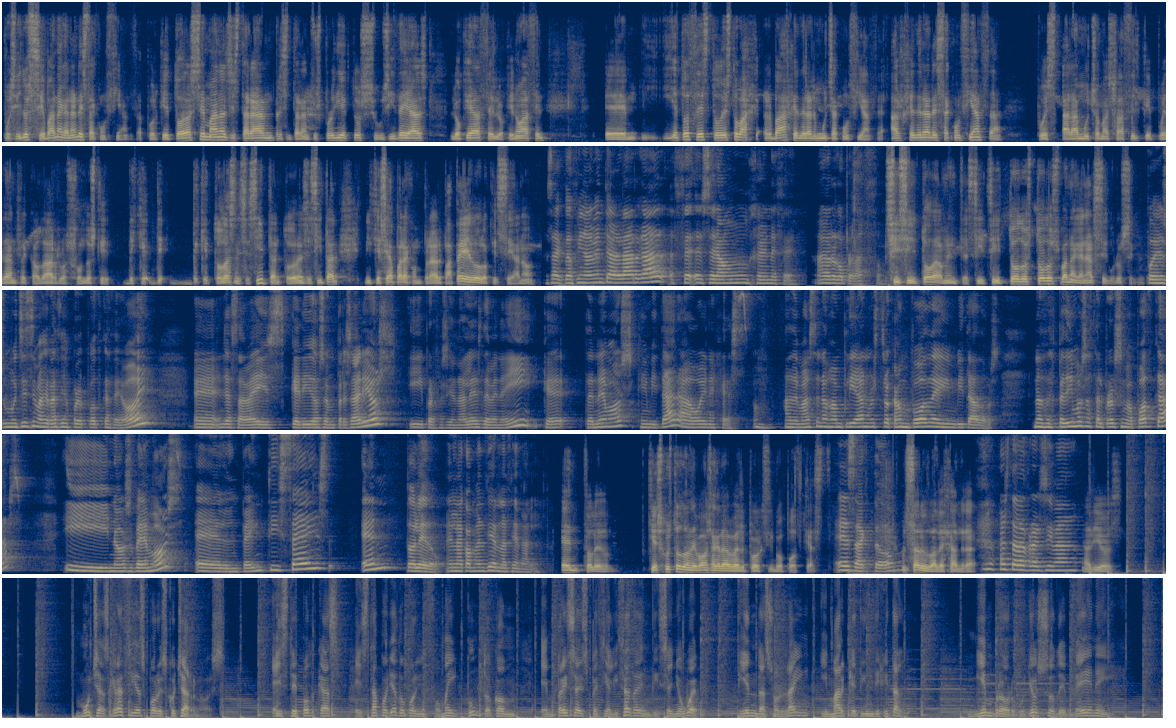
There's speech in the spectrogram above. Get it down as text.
pues ellos se van a ganar esta confianza, porque todas las semanas estarán, presentarán sus proyectos, sus ideas, lo que hacen, lo que no hacen. Eh, y entonces todo esto va, a generar mucha confianza. Al generar esa confianza, pues hará mucho más fácil que puedan recaudar los fondos que, de, que, todas necesitan. Todas necesitan, ni que sea para comprar papel o lo que sea, ¿no? Exacto. Finalmente, a la larga, será un GNC a largo plazo. Sí, sí, totalmente, sí, sí, todos, todos van a ganar seguro, seguro. Pues muchísimas gracias por el podcast de hoy. Eh, ya sabéis, queridos empresarios y profesionales de BNI, que tenemos que invitar a ONGs. Además, se nos amplía nuestro campo de invitados. Nos despedimos hasta el próximo podcast y nos vemos el 26 en Toledo, en la Convención Nacional. En Toledo que es justo donde vamos a grabar el próximo podcast. Exacto. Un saludo, Alejandra. Hasta la próxima. Adiós. Muchas gracias por escucharnos. Este podcast está apoyado por Infomake.com, empresa especializada en diseño web, tiendas online y marketing digital. Miembro orgulloso de BNI.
